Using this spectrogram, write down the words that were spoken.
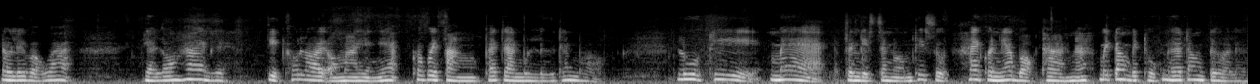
เราเลยบอกว่า อย่าร้องไห้เลย จิตเขาลอยออกมาอย่างเงี้ย ก็ไปฟังพระอาจารย์บุญหลือท่านบอก ลูกที่แม่สนิทสนมที่สุด ให้คนเนี้ยบอกทางนะ ไม่ต้องไปถูกเนื้อต้องตัวเลย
